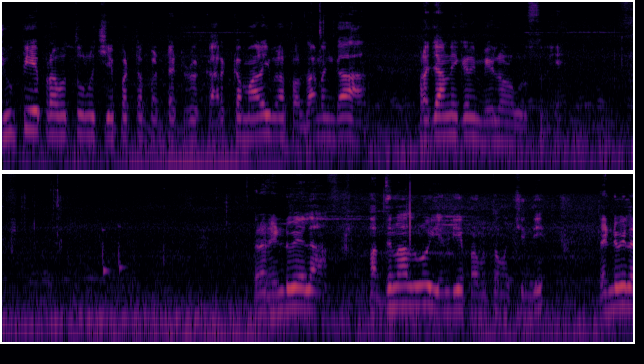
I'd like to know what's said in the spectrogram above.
యూపీఏ ప్రభుత్వంలో చేపట్టబడ్డటువంటి కార్యక్రమాలు ఇవాళ ప్రధానంగా ప్రజానీకాన్ని మేలును కూరుస్తున్నాయి ఇలా రెండు వేల పద్నాలుగులో ఎన్డీఏ ప్రభుత్వం వచ్చింది. రెండు వేల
